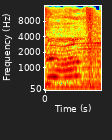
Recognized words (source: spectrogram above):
done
